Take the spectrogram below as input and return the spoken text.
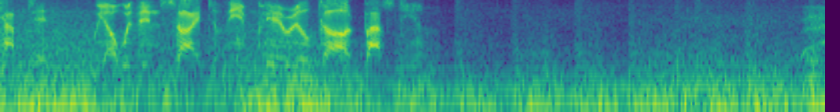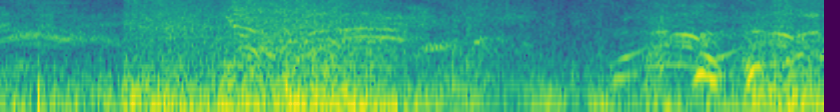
Captain, we are within sight of the Imperial Guard bastion. Huh?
